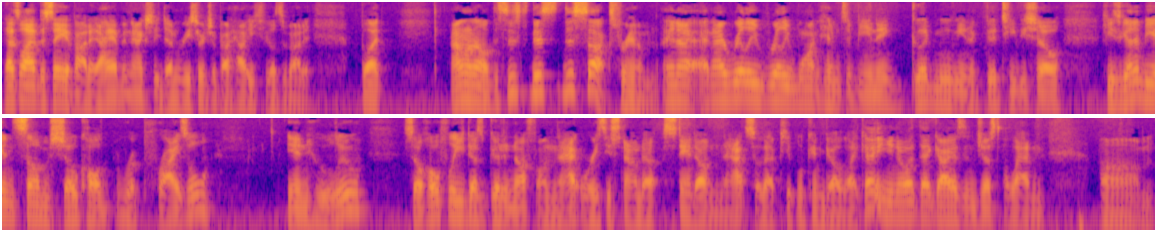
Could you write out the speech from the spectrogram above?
That's all I have to say about it. I haven't actually done research about how he feels about it. But I don't know. This is this this sucks for him. And I and I really really want him to be in a good movie and a good TV show. He's going to be in some show called Reprisal in Hulu so hopefully he does good enough on that, where he's stand out stand out in that, so that people can go like, hey, you know what, that guy isn't just Aladdin, um,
